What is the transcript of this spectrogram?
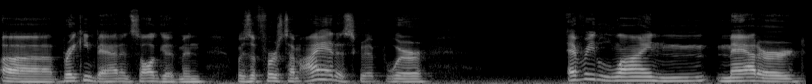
uh, Breaking Bad and Saul Goodman was the first time I had a script where every line m- mattered,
